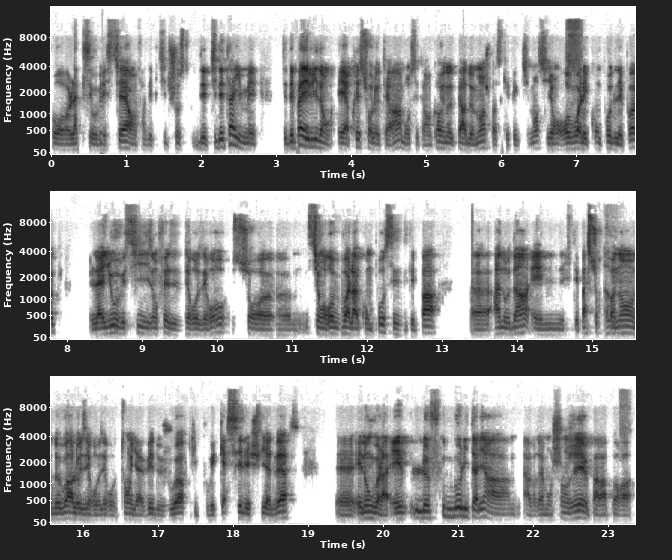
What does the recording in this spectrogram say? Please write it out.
pour l'accès au vestiaire, enfin des petites choses, des petits détails, mais c'était pas évident. Et après, sur le terrain, bon, c'était encore une autre paire de manches parce qu'effectivement, si on revoit les compos de l'époque, la Juve, s'ils ont fait 0-0, sur, euh, si on revoit la compo, c'était pas euh, anodin et n'était pas surprenant ah de voir le 0-0. Tant il y avait de joueurs qui pouvaient casser les chevilles adverses. Euh, et donc voilà. Et le football italien a, a vraiment changé par rapport à,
